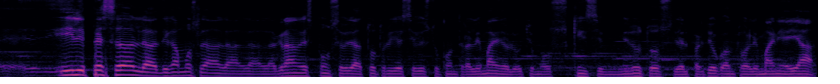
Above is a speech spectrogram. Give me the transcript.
Eh, y le pesa, la, digamos, la, la, la, gran responsabilidad. Otro día se ha visto contra Alemania, los últimos 15 minutos del partido contra Alemania ya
